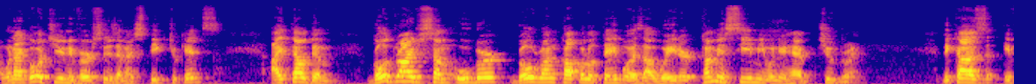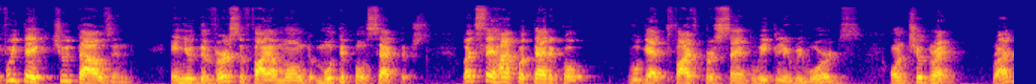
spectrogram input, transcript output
when I go to universities and I speak to kids, I tell them Go drive some Uber, go run couple of table as a waiter. Come and see me when you have children. Because if we take 2000 and you diversify among multiple sectors, let's say hypothetical, we'll get 5% weekly rewards on children, right?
